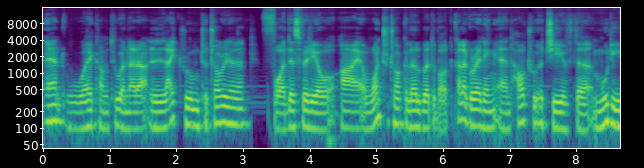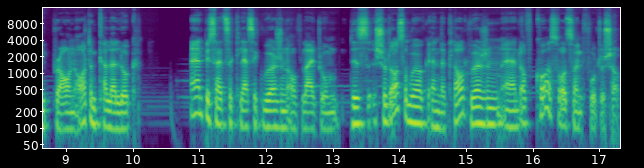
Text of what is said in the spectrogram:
and welcome to another Lightroom tutorial. For this video I want to talk a little bit about color grading and how to achieve the moody brown autumn color look. And besides the classic version of Lightroom, this should also work in the cloud version and of course also in Photoshop.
